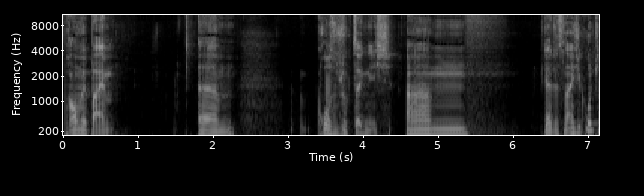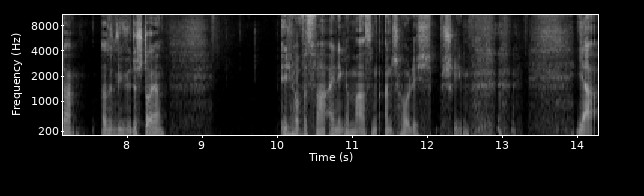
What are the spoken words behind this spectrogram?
Brauchen wir beim ähm, großen Flugzeug nicht. Ähm, ja, das sind eigentlich die Grundlagen. Also wie würde es steuern? Ich hoffe, es war einigermaßen anschaulich beschrieben. ja,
